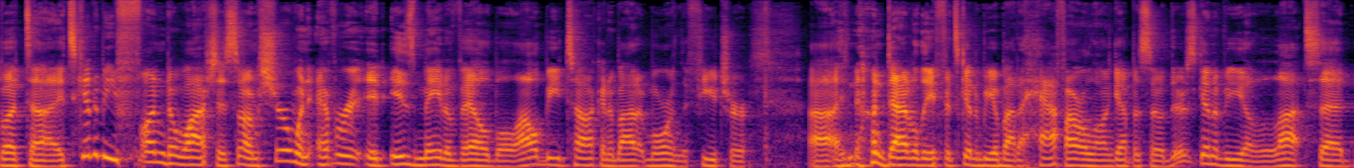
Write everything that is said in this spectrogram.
but uh, it's going to be fun to watch this. So I'm sure whenever it is made available, I'll be talking about it more in the future. Uh, undoubtedly, if it's going to be about a half hour long episode, there's going to be a lot said,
